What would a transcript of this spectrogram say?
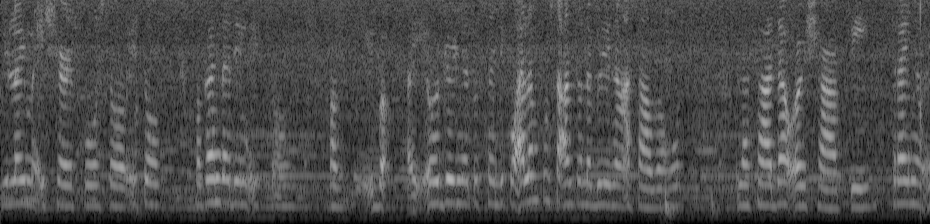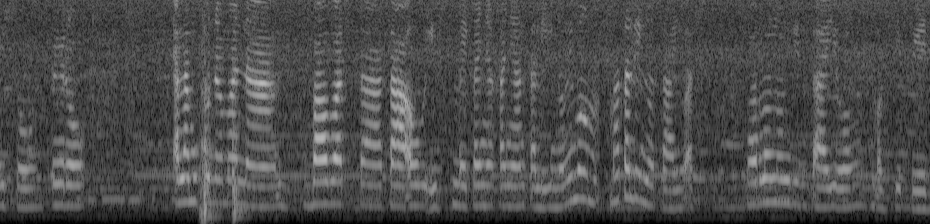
Yun lang ma-share ko. So, ito, maganda din ito. Pag iba, i-order nyo to sa, hindi ko alam kung saan to nabili ng asawa ko. Lazada or Shopee. Try nyo ito. Pero, alam ko naman na bawat ah, tao is may kanya-kanyang talino. May mga matalino tayo at marunong din tayong magtipid.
